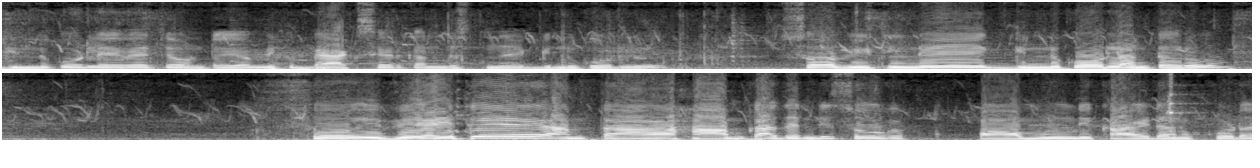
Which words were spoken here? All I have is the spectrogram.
గిన్నె కోడ్లు ఏవైతే ఉంటాయో మీకు బ్యాక్ సైడ్ కనిపిస్తున్నాయి గిన్నె కోడ్లు. సో వీటిని గిన్నె కోడ్లు అంటారు. సో ఇవి అయితే అంత హామ్ కాదండి. సో పాముల్ని కాయడానికి కూడా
